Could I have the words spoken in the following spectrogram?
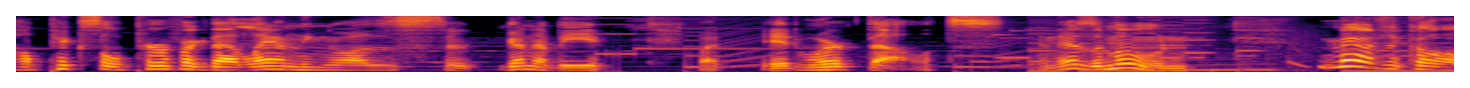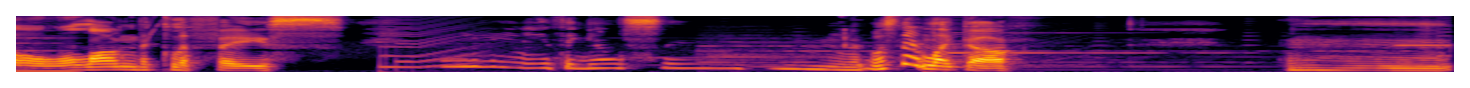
how pixel perfect that landing was, or gonna be, but it worked out. And there's the moon. Magical along the cliff face. Anything else? Hmm, wasn't there like a uh,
